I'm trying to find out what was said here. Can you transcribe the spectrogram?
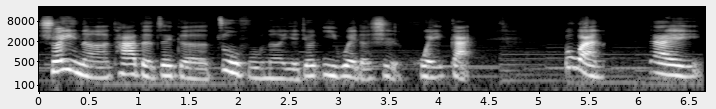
所以呢，它的这个祝福呢也就意味的是悔改。不管在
